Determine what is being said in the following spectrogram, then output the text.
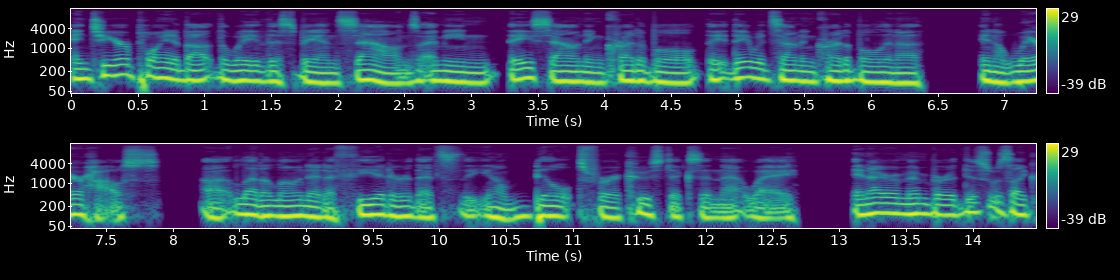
And to your point about the way this band sounds, I mean, they sound incredible. They they would sound incredible in a in a warehouse, uh, let alone at a theater that's the, you know built for acoustics in that way. And I remember this was like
